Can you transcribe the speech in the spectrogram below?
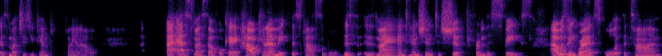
as much as you can plan out. I asked myself, okay, how can I make this possible? This is my intention to shift from this space. I was in grad school at the time.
